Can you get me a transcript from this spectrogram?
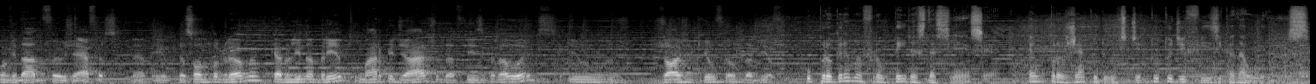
convidado foi o Jefferson, né? e o pessoal do programa, Carolina Brito, Marco de Arte, da Física da URGS, e o Jorge Kilfeld, da Biofísica. O programa Fronteiras da Ciência é um projeto do Instituto de Física da URGS.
